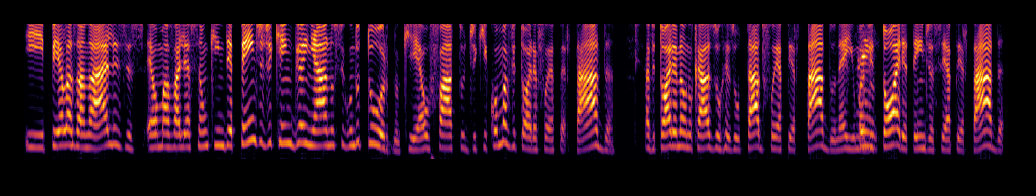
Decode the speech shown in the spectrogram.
E pelas análises, é uma avaliação que independe de quem ganhar no segundo turno, que é o fato de que, como a vitória foi apertada, a vitória não, no caso, o resultado foi apertado, né? E uma Sim. vitória tende a ser apertada.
